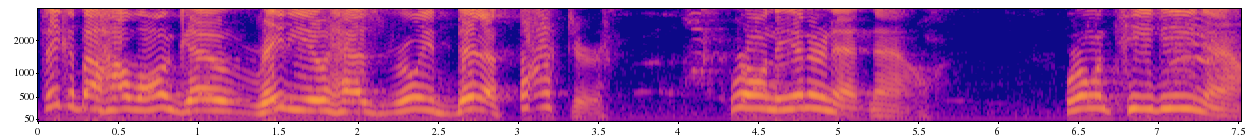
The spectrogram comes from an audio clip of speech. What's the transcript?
think about how long ago radio has really been a factor. We're on the internet now. We're on TV now.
